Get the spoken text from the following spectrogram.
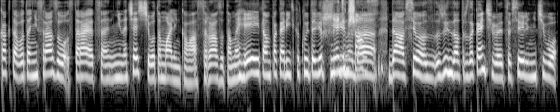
как-то вот они сразу стараются не начать с чего-то маленького, а сразу там, эй, там покорить какую-то вершину. И один шанс. Да, да все, жизнь завтра заканчивается, все или ничего.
